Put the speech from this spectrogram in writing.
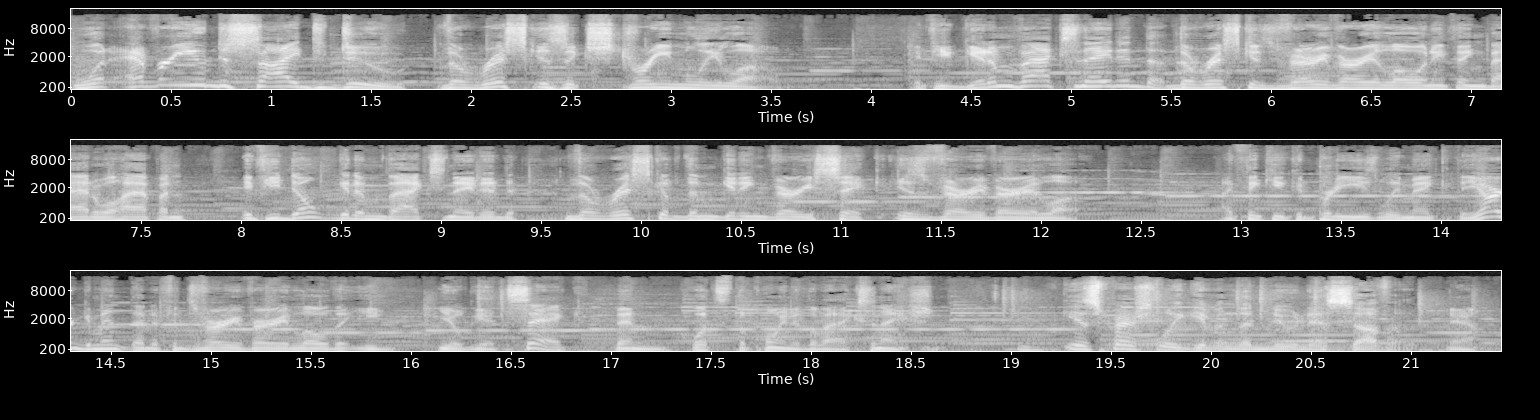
Whatever you decide to do, the risk is extremely low. If you get them vaccinated, the risk is very, very low. Anything bad will happen. If you don't get them vaccinated, the risk of them getting very sick is very, very low. I think you could pretty easily make the argument that if it's very, very low that you, you'll get sick, then what's the point of the vaccination? Especially given the newness of it. Yeah.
